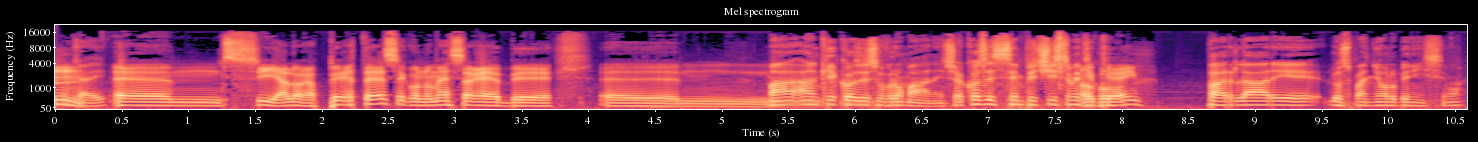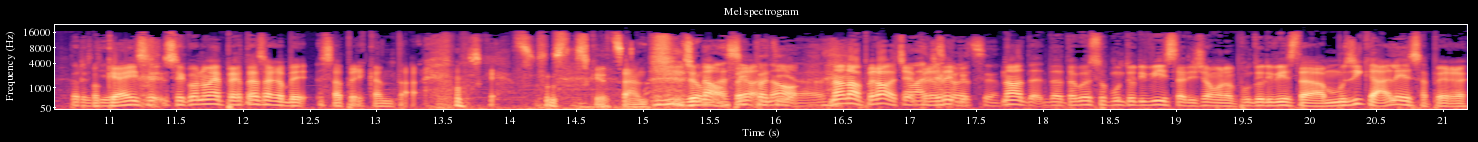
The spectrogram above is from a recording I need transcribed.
Mm, Ok? ehm, sì, allora per te secondo me sarebbe... ehm, Ma anche cose sovrumane, cioè cose semplicissime tipo Ok, parlare lo spagnolo benissimo, per dire. ok, se- secondo me per te sarebbe saper cantare. Non scherzo, sto scherzando. Gio, no, però, no, no, no, però, cioè, per esempio, no, da, da- da questo punto di vista, diciamo, dal punto di vista musicale, saper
